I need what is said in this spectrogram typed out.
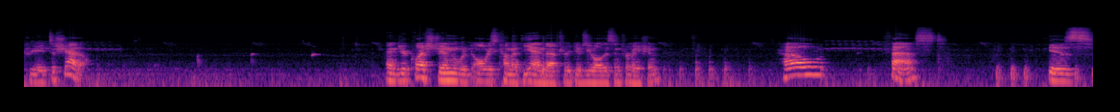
Creates a shadow. And your question would always come at the end after it gives you all this information. How fast is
